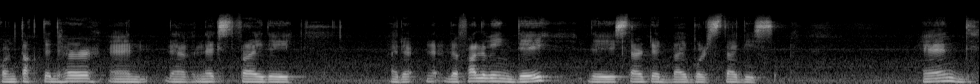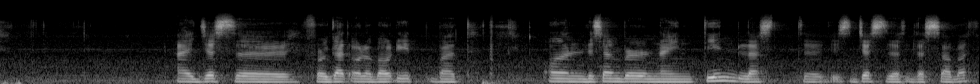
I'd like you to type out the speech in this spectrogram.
contacted her and the next Friday uh, the, the following day they started Bible studies. And I just uh, forgot all about it but on December 19 last uh, this just the, the Sabbath.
